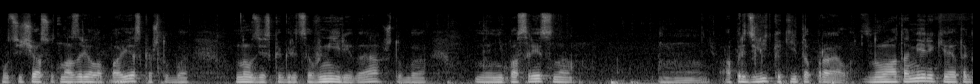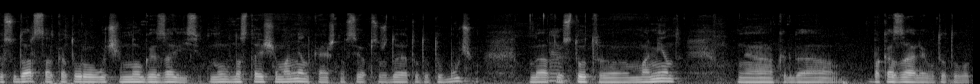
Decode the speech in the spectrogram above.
вот сейчас вот назрела повестка, чтобы, ну, здесь, как говорится, в мире, да, чтобы э, непосредственно определить какие-то правила. Но от Америки это государство, от которого очень многое зависит. Ну, в настоящий момент, конечно, все обсуждают вот эту бучу, да, Да. то есть тот э, момент, э, когда показали вот это вот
